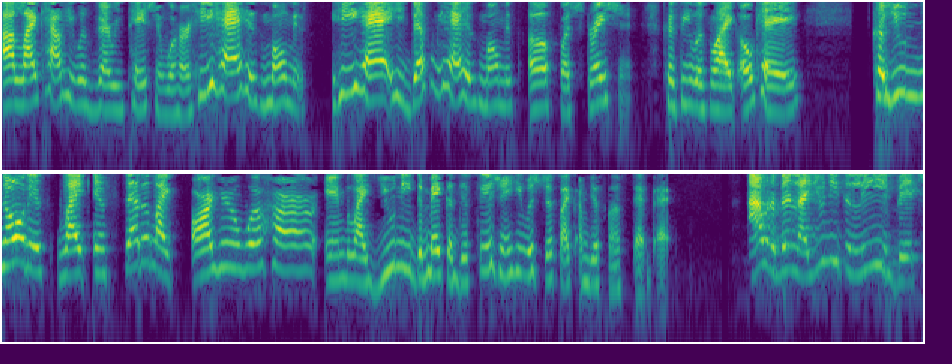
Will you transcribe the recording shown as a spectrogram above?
I like how he was very patient with her. He had his moments. He had, he definitely had his moments of frustration because he was like, okay, Cause you notice, like, instead of like arguing with her and like, you need to make a decision, he was just like, I'm just gonna step back. I would have been like, you need to leave, bitch.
